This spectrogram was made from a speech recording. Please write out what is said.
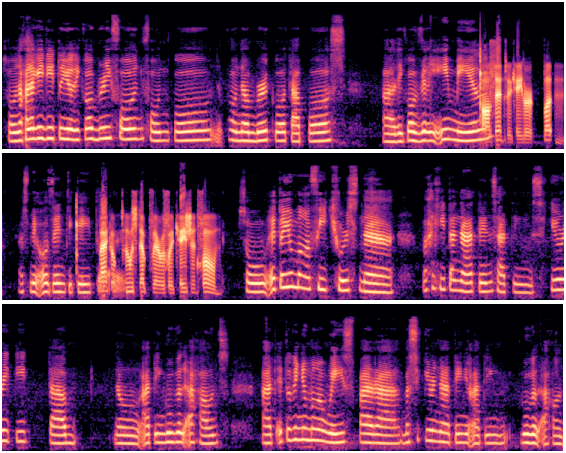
So, nakalagay dito yung recovery phone, phone ko, phone number ko, tapos ah, recovery email, Authenticator button. tapos may authenticator. Backup two-step verification phone. So, ito yung mga features na makikita natin sa ating security tab ng ating Google accounts. At ito din yung mga ways para ma-secure natin yung ating Google account.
